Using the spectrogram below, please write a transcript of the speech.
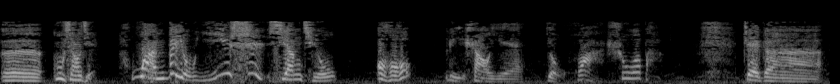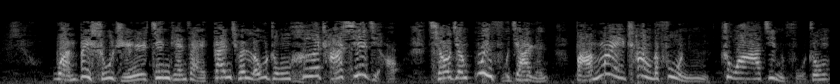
呃，顾小姐，晚辈有一事相求。哦，李少爷有话说吧。这个。晚辈叔侄今天在甘泉楼中喝茶歇脚，瞧见贵府家人把卖唱的妇女抓进府中，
